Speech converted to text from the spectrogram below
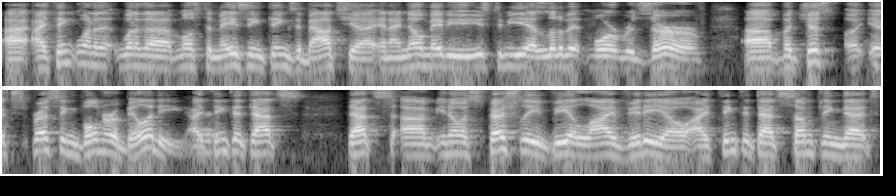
I think one of, the, one of the most amazing things about you, and I know maybe you used to be a little bit more reserved, uh, but just uh, expressing vulnerability. I think that that's, that's um, you know, especially via live video, I think that that's something that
